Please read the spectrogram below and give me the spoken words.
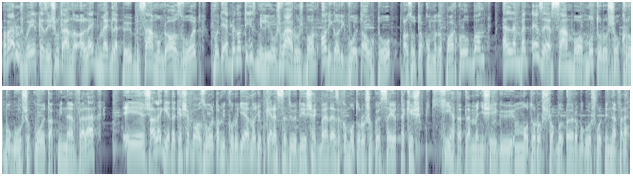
A városba érkezés után a legmeglepőbb számomra az volt, hogy ebben a 10 milliós városban alig-alig volt autó, az utakon meg a parkolókban, ellenben ezer számba motorosok, robogósok voltak mindenfele, és a legérdekesebb az volt, amikor ugye nagyobb kereszteződésekben ezek a motorosok összejöttek, és hihetetlen mennyiségű motoros robogós volt mindenfele.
